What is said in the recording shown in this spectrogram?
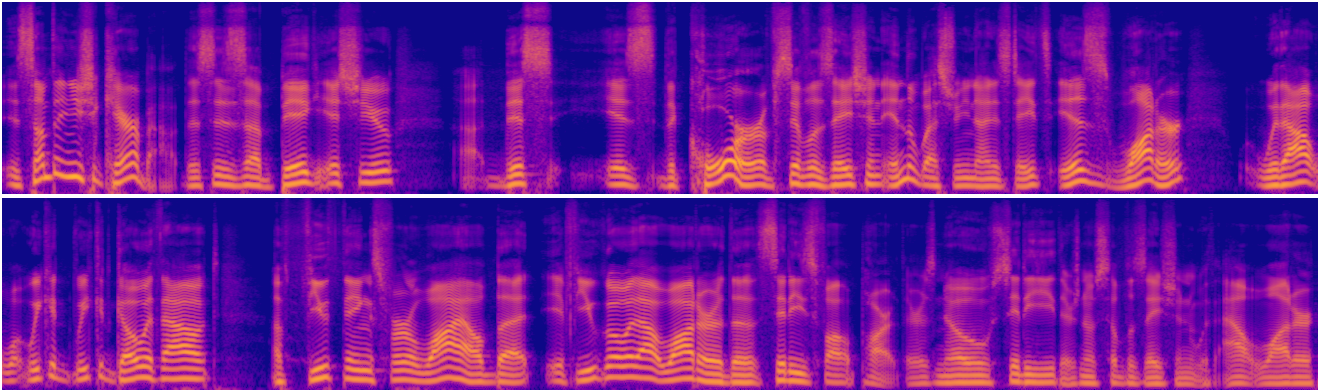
is something you should care about. This is a big issue. Uh, this is the core of civilization in the Western United States is water. Without what we could we could go without a few things for a while, but if you go without water, the cities fall apart. There is no city, there's no civilization without water.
